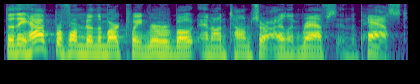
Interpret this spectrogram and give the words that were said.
though they have performed on the Mark Twain Riverboat and on Tom Sawyer Island rafts in the past.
